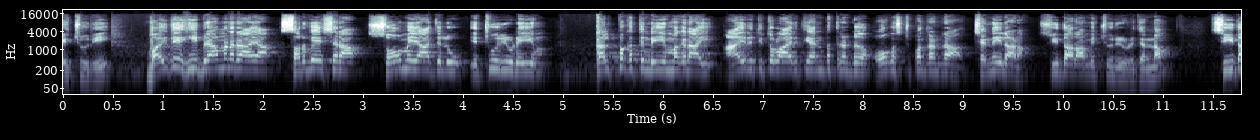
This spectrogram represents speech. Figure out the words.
യെച്ചൂരി. വൈദേഹി ബ്രാഹ്മണരായ സർവേശ്വര സോമയാജലു യെച്ചൂരിയുടെയും കൽപ്പകത്തിന്റെയും മകനായി ആയിരത്തി തൊള്ളായിരത്തി അൻപത്തിരണ്ട് ഓഗസ്റ്റ് പന്ത്രണ്ടിന് ചെന്നൈയിലാണ് സീതാറാം യെച്ചൂരിയുടെ ജന്മം സീത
